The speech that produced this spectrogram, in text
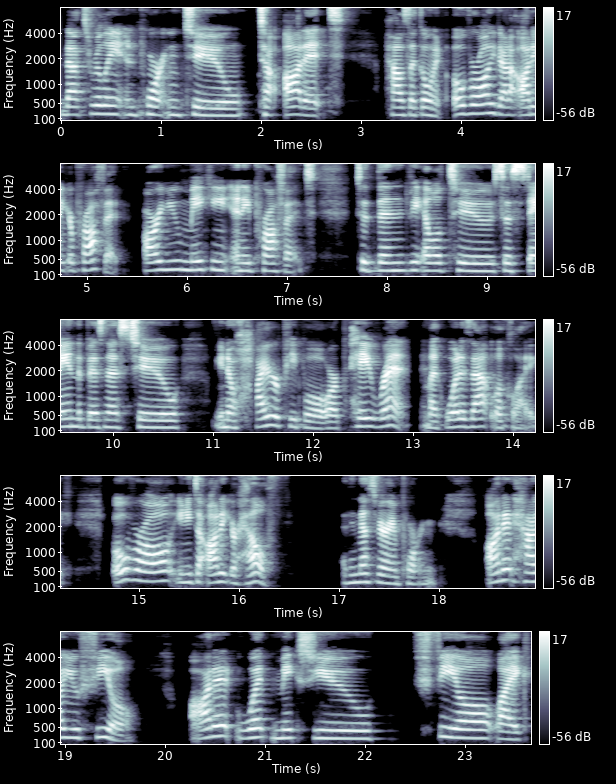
that's really important to to audit how's that going. Overall, you got to audit your profit. Are you making any profit? To then be able to sustain the business to, you know, hire people or pay rent. Like, what does that look like? Overall, you need to audit your health. I think that's very important. Audit how you feel. Audit what makes you feel like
